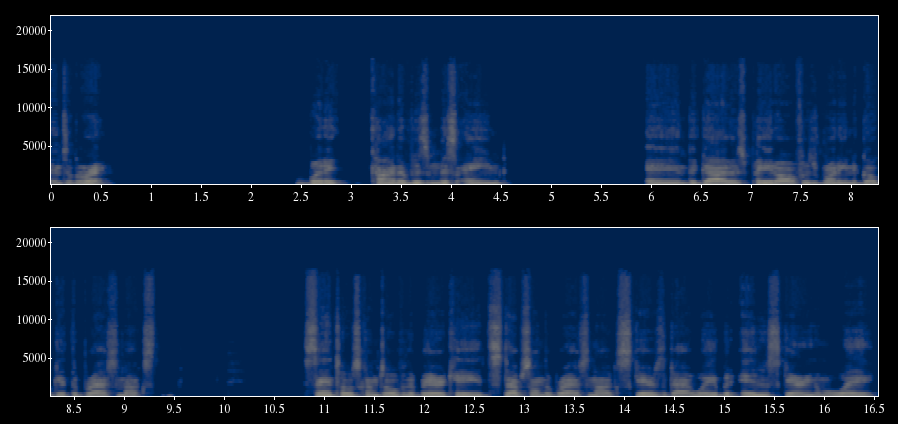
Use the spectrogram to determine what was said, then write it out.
into the ring. But it kind of is misaimed. And the guy that's paid off is running to go get the brass knucks. Santos comes over the barricade, steps on the brass knucks, scares the guy away, but in scaring him away,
